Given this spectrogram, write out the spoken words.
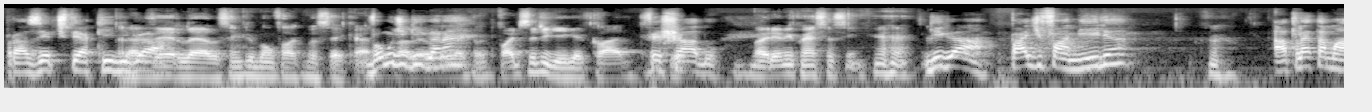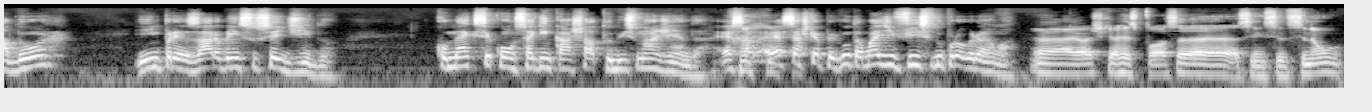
Prazer te ter aqui, Giga. Prazer, Lelo. Sempre bom falar com você, cara. Vamos de Valeu, Giga, né? Pode ser de Giga, claro. Fechado. A maioria me conhece assim. Giga, pai de família, atleta amador e empresário bem-sucedido. Como é que você consegue encaixar tudo isso na agenda? Essa, essa acho que é a pergunta mais difícil do programa. Ah, eu acho que a resposta é assim, se, se não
